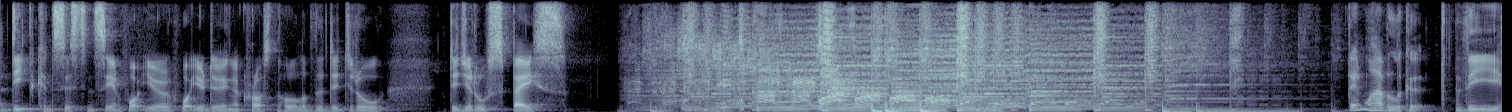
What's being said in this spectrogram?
a deep consistency in what you're what you're doing across the whole of the digital digital space then we'll have a look at the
